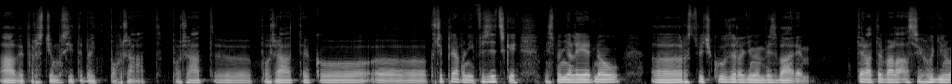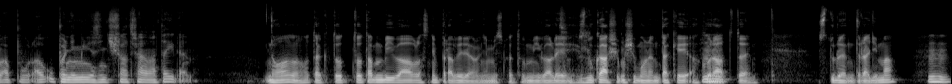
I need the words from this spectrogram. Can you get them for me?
a vy prostě musíte být pořád, pořád, eh, pořád jako uh, připravený fyzicky. My jsme měli jednou uh, rozcvičku s Radimem Vizvárem, která trvala asi hodinu a půl a úplně mě zničila třeba na týden. No, no, tak to, to tam bývá vlastně pravidelně. My jsme to mývali s Lukášem Šimonem taky, akorát to je student Radima Mhm.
